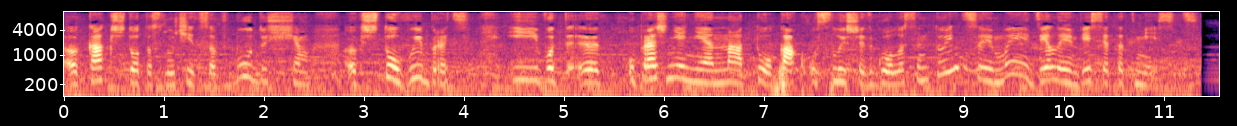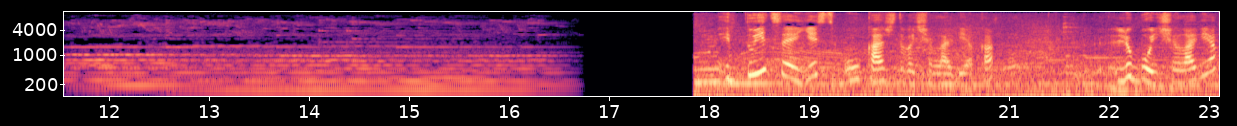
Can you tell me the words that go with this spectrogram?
э, как что-то случится в будущем, что выбрать. И вот упражнение на то, как услышать голос интуиции, мы делаем весь этот месяц. Интуиция есть у каждого человека. Любой человек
